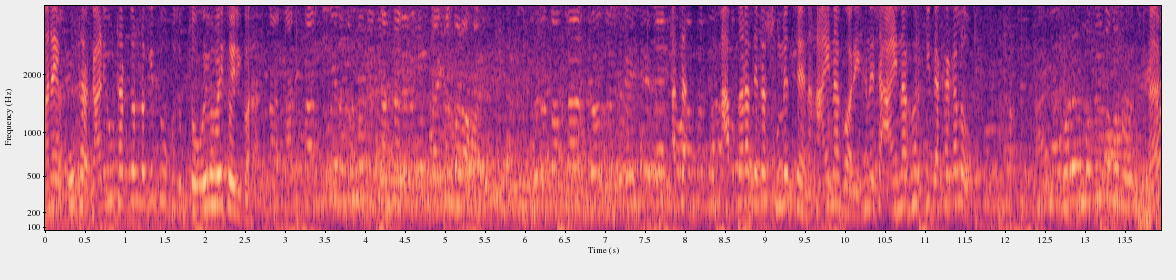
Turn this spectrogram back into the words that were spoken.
মানে ওঠা গাড়ি ওঠার জন্য কিন্তু উপযুক্ত ওইভাবেই তৈরি করা। হয় আচ্ছা আপনারা যেটা শুনেছেন আয়নাঘর এখানে এসে আয়নাঘর কি দেখা গেল? হ্যাঁ?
